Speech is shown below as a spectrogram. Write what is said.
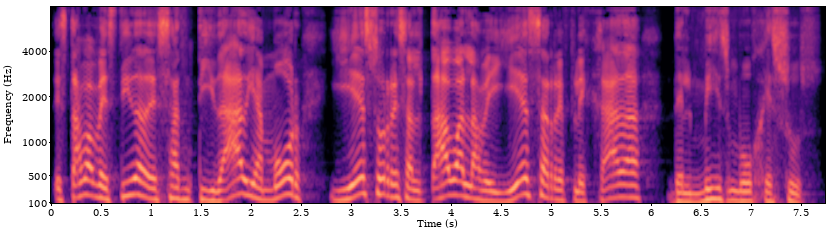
estaba vestida de santidad y amor, y eso resaltaba la belleza reflejada del mismo Jesús.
